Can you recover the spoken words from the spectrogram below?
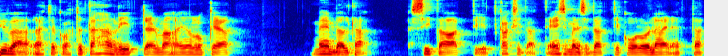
hyvä lähtökohta. Tähän liittyen mä aion lukea Membeltä sitaatti, kaksi sitaattia. Ensimmäinen sitaatti kuuluu näin, että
